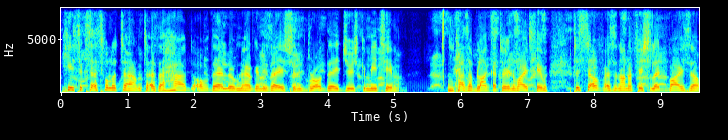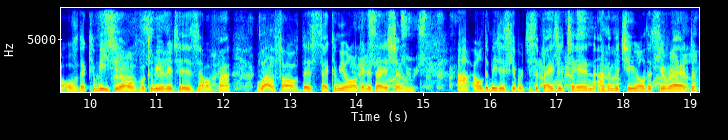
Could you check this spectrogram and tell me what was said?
His successful attempt as a head of the alumni organization brought the Jewish committee in Casablanca to invite him to serve as an unofficial advisor of the Committee of Communities of uh, Welfare of this uh, communal organization. Uh, all the meetings he participated in and the material that he read,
